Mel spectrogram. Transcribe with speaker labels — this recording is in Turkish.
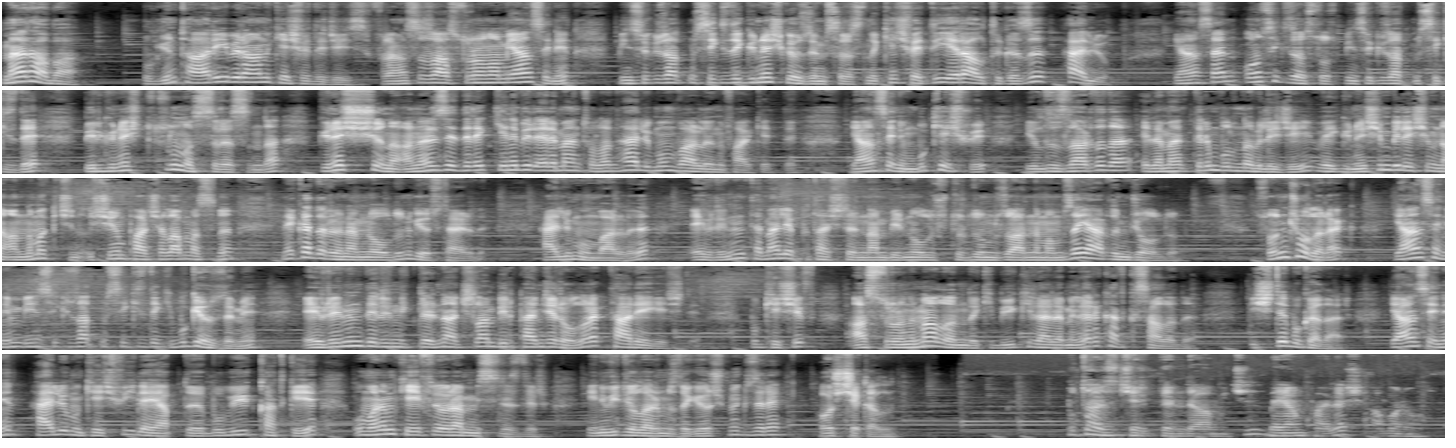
Speaker 1: Merhaba. Bugün tarihi bir anı keşfedeceğiz. Fransız astronom Jansen'in 1868'de güneş gözlemi sırasında keşfettiği yeraltı gazı helyum. Janssen 18 Ağustos 1868'de bir güneş tutulması sırasında güneş ışığını analiz ederek yeni bir element olan helyumun varlığını fark etti. Jansen'in bu keşfi yıldızlarda da elementlerin bulunabileceği ve güneşin bileşimini anlamak için ışığın parçalanmasının ne kadar önemli olduğunu gösterdi. Helyumun varlığı evrenin temel yapı taşlarından birini oluşturduğumuzu anlamamıza yardımcı oldu. Sonuç olarak Jansen'in 1868'deki bu gözlemi evrenin derinliklerine açılan bir pencere olarak tarihe geçti. Bu keşif astronomi alanındaki büyük ilerlemelere katkı sağladı. İşte bu kadar. Jansen'in helyumu keşfiyle yaptığı bu büyük katkıyı umarım keyifli öğrenmişsinizdir. Yeni videolarımızda görüşmek üzere, hoşçakalın. Bu tarz içeriklerin devamı için beğen paylaş abone ol.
